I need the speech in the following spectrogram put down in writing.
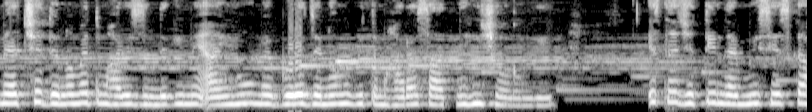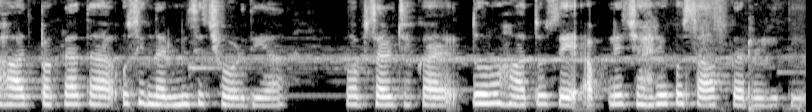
میں اچھے دنوں میں تمہاری زندگی میں آئی ہوں، میں برے دنوں میں بھی تمہارا ساتھ نہیں چھوڑوں گی۔ اس نے جتنی نرمی سے اس کا ہاتھ پکڑا تھا، اسی نرمی سے چھوڑ دیا۔ وہ اب سر جھکائے، دونوں ہاتھوں سے اپنے چہرے کو صاف کر رہی تھی۔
